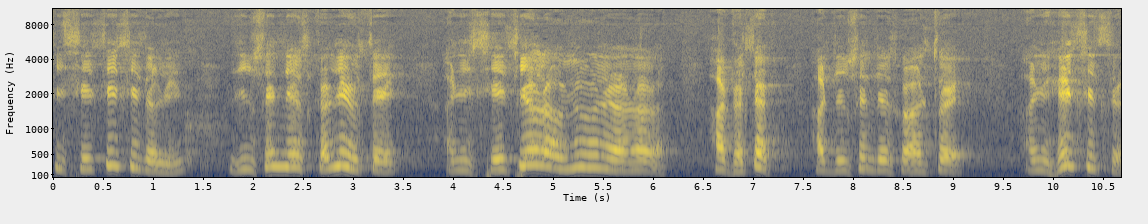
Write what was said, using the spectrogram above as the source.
की शेतीची जमीन दिवसेंदिवस कमी होते आणि शेतीवर अवलंबून राहणारा हा घटक हा दिवसेंदिवस वाढतो आहे आणि हे चित्र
